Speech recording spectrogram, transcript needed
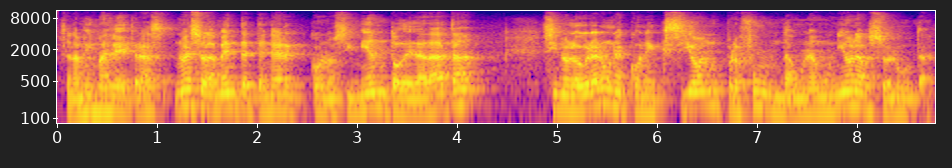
son las mismas letras. No es solamente tener conocimiento de la data, sino lograr una conexión profunda, una unión absoluta.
